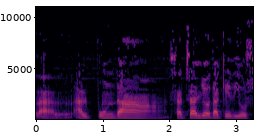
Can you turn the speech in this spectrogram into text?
al, al punt de... Saps allò de que dius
